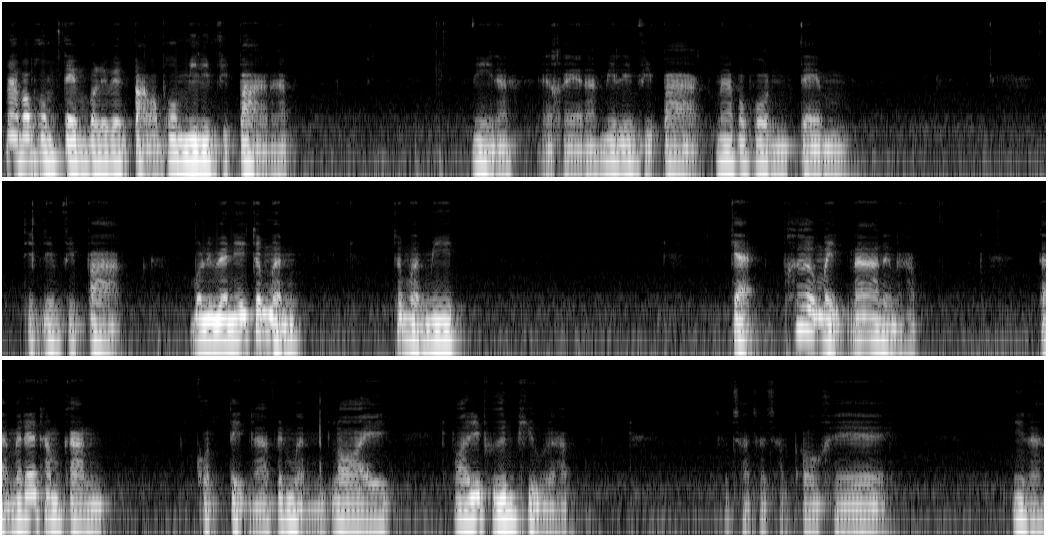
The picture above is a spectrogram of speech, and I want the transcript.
หน้าพระพรหมเต็มบริเวณปากพระพรหมมีริมฝีปากนะครับ นี่นะโอเคนะมีริมฝีปาก หน้าพระพรหมเต็ม ติดริมฝีปาก บริเวณนี้จะเหมือน จะเหมือนมี แกะเพิ่มมาอีกหน้าหนึ่งนะครับ แต่ไม่ได้ทำการกดติดนะ เป็นเหมือนรอยรอยที่พื้นผิวนะครับชัดๆชัดๆโอเค นี่นะ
